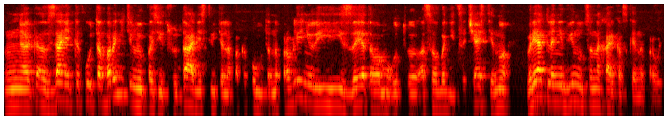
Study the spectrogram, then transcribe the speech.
Э, Занять какую-то оборонительную позицию, да, действительно, по какому-то направлению, и из-за этого могут э, освободиться части, но вряд ли они двинутся на Харьковское направление.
